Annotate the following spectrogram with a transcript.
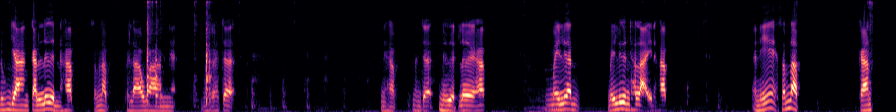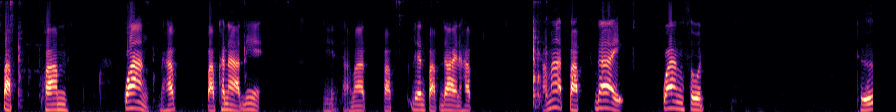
ลูกยางกันลื่นนะครับสำหรับเวลาวางเนี่ย มันก็จะนี่ครับ มันจะหนืดเลยครับ ไม่เลื่อนไม่ลื่นถลายนะครับ อันนี้สำหรับการปรับความกว้างนะครับ ปรับขนาดนี่นี่สามารถปรับเลื่อนปรับได้นะครับ สามารถปรับได้กว้างสุด ถึง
